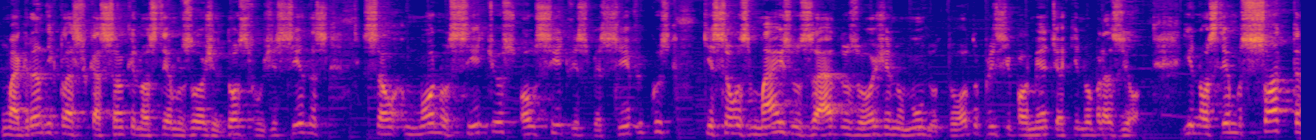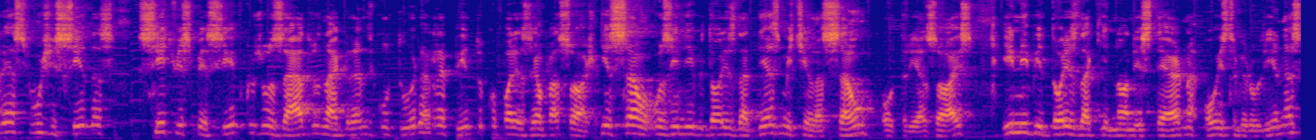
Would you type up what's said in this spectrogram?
uma grande classificação que nós temos hoje dos fungicidas são monossítios ou sítios específicos, que são os mais usados hoje no mundo todo, principalmente aqui no Brasil. E nós temos só três fungicidas sítios específicos usados na grande cultura, repito, como por exemplo a soja, que são os inibidores da desmetilação, ou triazóis, inibidores da quinona externa, ou espirulinas,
